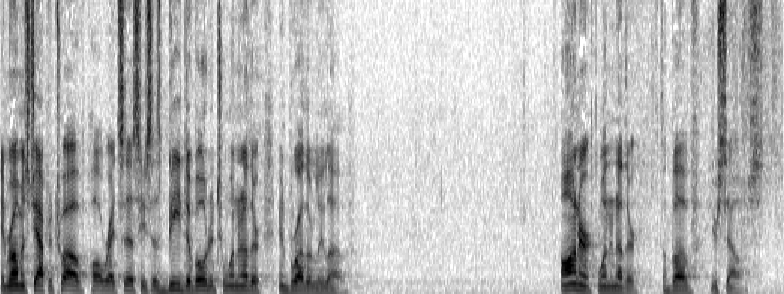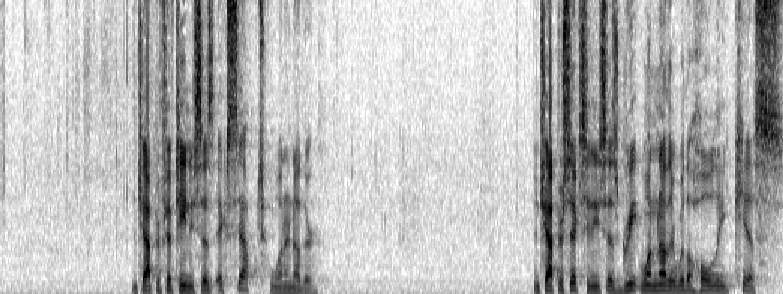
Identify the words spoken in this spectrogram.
In Romans chapter 12, Paul writes this He says, Be devoted to one another in brotherly love. Honor one another above yourselves. In chapter 15, he says, Accept one another. In chapter 16, he says, Greet one another with a holy kiss.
